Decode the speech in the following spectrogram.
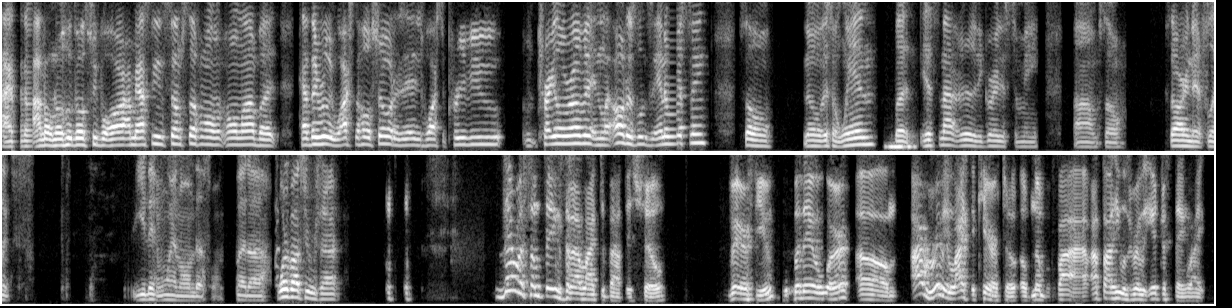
I, I don't know who those people are. I mean, I've seen some stuff on online, but have they really watched the whole show, or did they just watch the preview trailer of it and like, oh, this looks interesting? So you know, it's a win, but it's not really the greatest to me. Um, so sorry, Netflix, you didn't win on this one. But uh, what about you, Rashad? there were some things that I liked about this show. Very few, but there were. Um, I really liked the character of number five. I thought he was really interesting. Like,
